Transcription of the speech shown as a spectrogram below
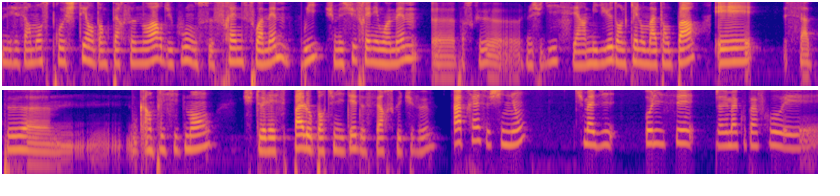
nécessairement se projeter en tant que personne noire. Du coup, on se freine soi-même. Oui, je me suis freinée moi-même euh, parce que euh, je me suis dit c'est un milieu dans lequel on m'attend pas et ça peut euh, donc implicitement tu te laisses pas l'opportunité de faire ce que tu veux. Après ce chignon, tu m'as dit au lycée, j'avais ma coupe afro et,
